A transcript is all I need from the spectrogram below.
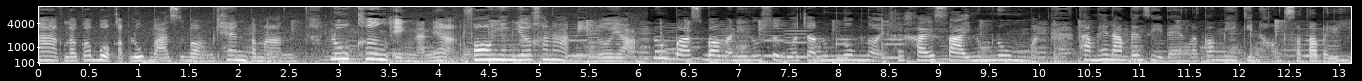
มาก แล้วก็บวกกับลูกบาสบอลแค่นประมาณ ลูกครึ่งเองนะเนี่ย ฟองยังเยอะขนาดนี้เลยอะลูกบาสบอลอันนี้รู้สึกว่าจะนุ่มๆหน่อยคล้ายๆทรายนุ่มๆอะทำให้น้ำเป็นสีแดงแล้วก็มีกลิ่นหอมสตรอเบอรี่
